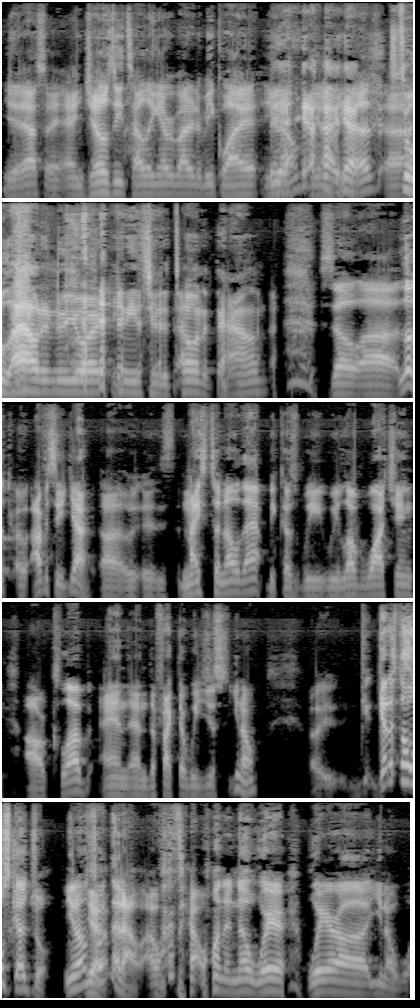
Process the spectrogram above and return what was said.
yes, and, Jozy telling everybody to be quiet. You Yeah, know, yeah, you know, he yeah. does. It's Uh, too loud in New York. He needs you to tone it down. so uh, look, uh, obviously, yeah, uh, it's nice to know that because we we love watching our club and and the fact that we just you know. Uh, get us the whole schedule, you know, Yeah. sort that out. I, want- I want to know where, where, uh, you know,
